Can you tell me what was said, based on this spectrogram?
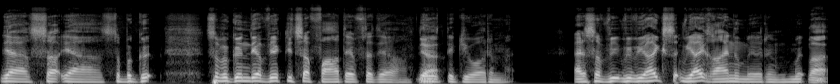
Ja, så, ja, så, begy- så begyndte jeg virkelig at tage fart efter det. Det, ja. det gjorde det, man. Altså, vi, vi, vi, har ikke, vi har ikke regnet med det. Med, Nej.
